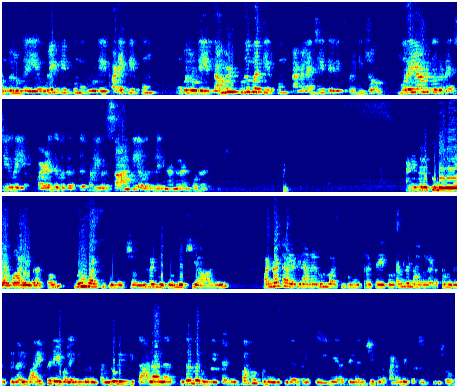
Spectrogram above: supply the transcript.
உங்களுடைய உழைப்பிற்கும் உங்களுடைய படைப்பிற்கும் உங்களுடைய தமிழ் குடும்பத்திற்கும் நாங்கள் நன்றியை தெரிவித்துக் கொள்கின்றோம். முறையான ஒரு நன்றியுரை வழங்குவதற்கு முனைவர் சாந்தி அவர்களை நாங்கள் அன்போடு அழைக்கின்றோம். அனைவருக்கும் இனிய மாலை வணக்கம். நூல் வாசிப்பு முற்றம் நிகழ்வு தொண்ணூற்றி ஆறு. பன்னாட்டு அளவிலான நூல் வாசிப்பு முற்றத்தை தொடர்ந்து நாங்கள் நடத்துவதற்கு நல் வாய்ப்பினை வழங்கி வரும் கல்லூரி தாளாளர் முதல்வர் உள்ளிட்ட நிர்வாக குழு உறுப்பினர்களுக்கு இந்நேரத்தில் நன்றி கூற கடமைப்பட்டிருக்கின்றோம்.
